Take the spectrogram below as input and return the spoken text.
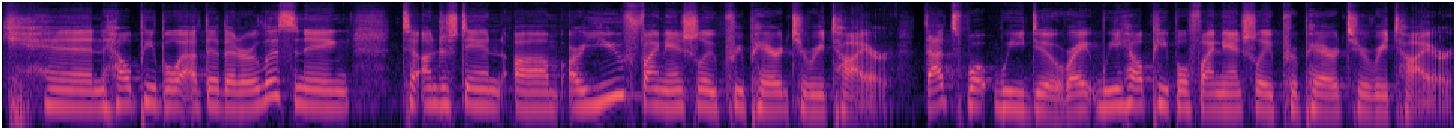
can help people out there that are listening to understand um, are you financially prepared to retire? That's what we do right? We help people financially prepare to retire.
